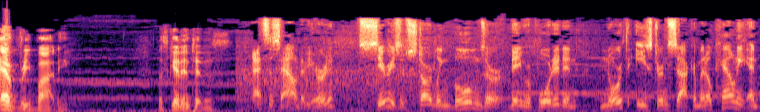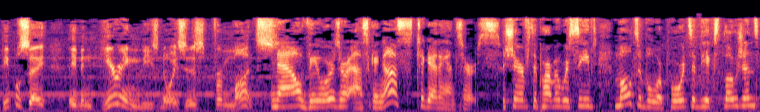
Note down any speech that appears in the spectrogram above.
everybody. Let's get into this. That's the sound. Have you heard it? A series of startling booms are being reported in northeastern Sacramento County, and people say they've been hearing these noises for months. Now, viewers are asking us to get answers. The Sheriff's Department received multiple reports of the explosions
